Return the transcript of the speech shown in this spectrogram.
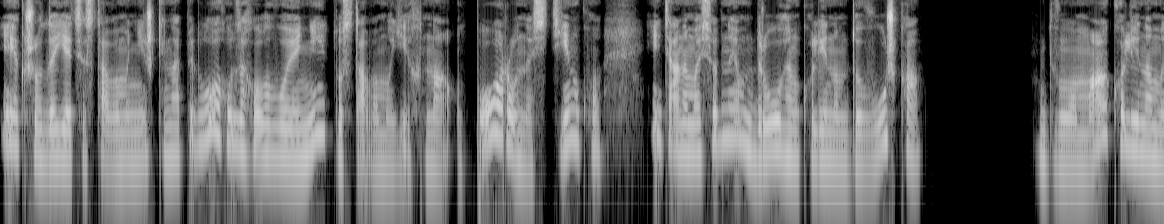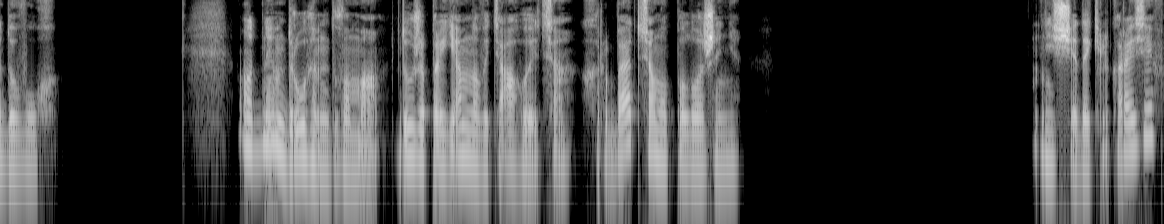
І якщо вдається, ставимо ніжки на підлогу за головою, ні, то ставимо їх на опору, на стінку і тянемось одним, другим коліном до вушка, двома колінами до вух. Одним, другим, двома. Дуже приємно витягується хребет в цьому положенні. І ще декілька разів.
